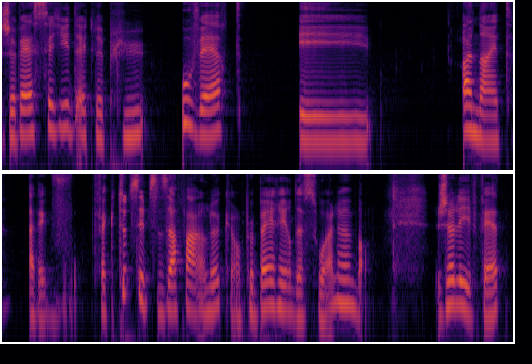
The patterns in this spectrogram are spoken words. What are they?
Je vais essayer d'être le plus ouverte et honnête avec vous. Fait que toutes ces petites affaires-là qu'on peut bien rire de soi, là, bon, je l'ai faites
